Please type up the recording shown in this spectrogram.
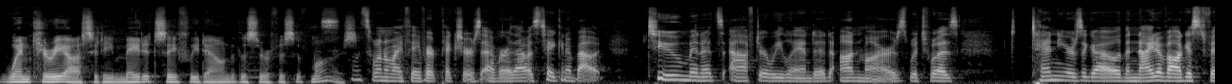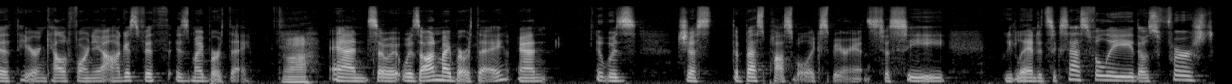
when Curiosity made it safely down to the surface of Mars. It's one of my favorite pictures ever. That was taken about two minutes after we landed on Mars, which was 10 years ago, the night of August 5th here in California. August 5th is my birthday. Ah. And so it was on my birthday, and it was just the best possible experience to see we landed successfully. Those first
